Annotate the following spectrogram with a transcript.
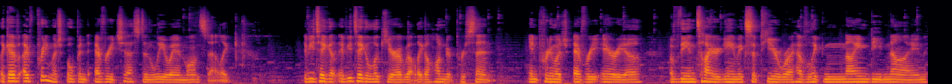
like I've I've pretty much opened every chest in Liyue and Mondstadt. Like if you take a if you take a look here, I've got like a hundred percent in pretty much every area of the entire game except here where I have like 99.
